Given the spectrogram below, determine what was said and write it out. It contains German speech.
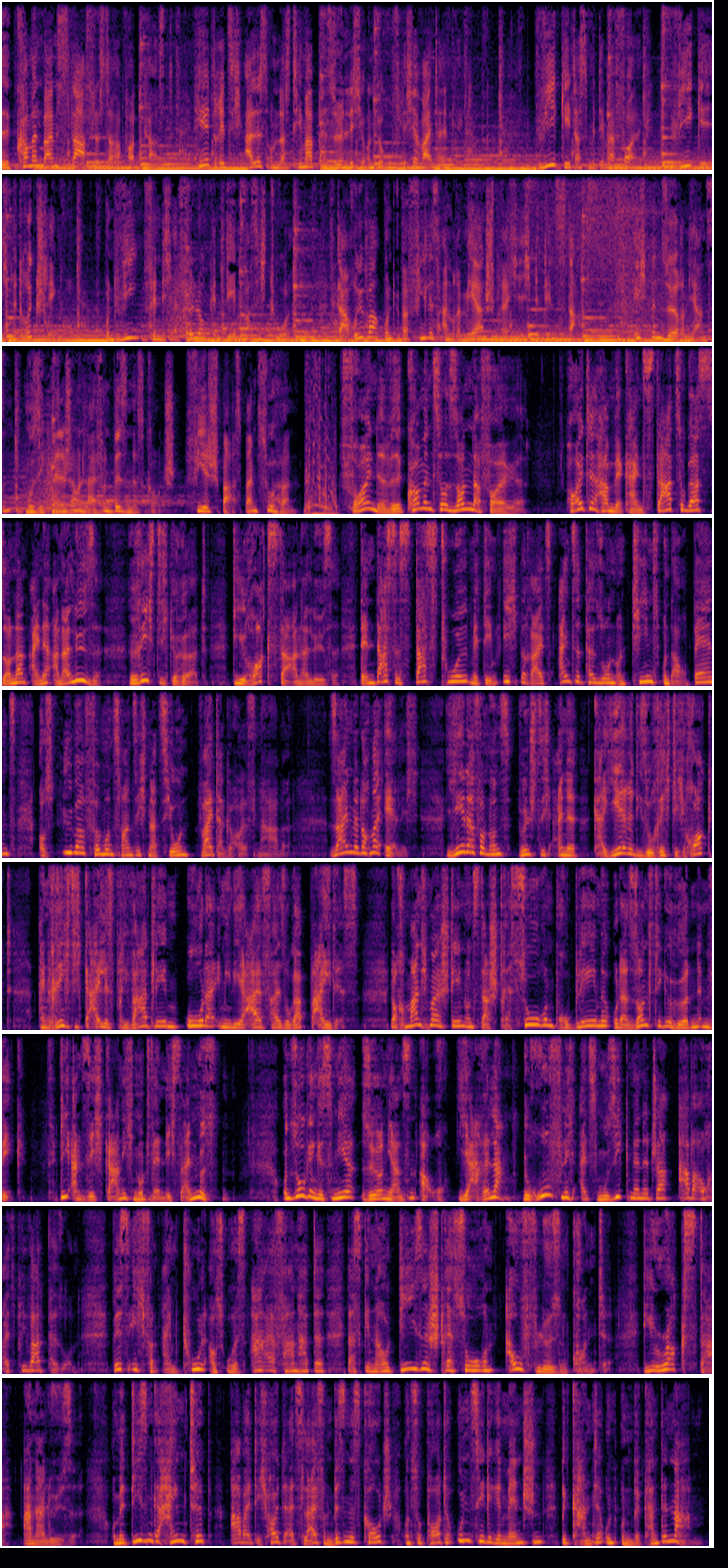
Willkommen beim Starflüsterer Podcast. Hier dreht sich alles um das Thema persönliche und berufliche Weiterentwicklung. Wie geht das mit dem Erfolg? Wie gehe ich mit Rückschlägen um? Und wie finde ich Erfüllung in dem, was ich tue? Darüber und über vieles andere mehr spreche ich mit den Stars. Ich bin Sören Jansen, Musikmanager und Life- und Business Coach. Viel Spaß beim Zuhören. Freunde, willkommen zur Sonderfolge. Heute haben wir keinen Star zu Gast, sondern eine Analyse. Richtig gehört, die Rockstar-Analyse. Denn das ist das Tool, mit dem ich bereits Einzelpersonen und Teams und auch Bands aus über 25 Nationen weitergeholfen habe. Seien wir doch mal ehrlich. Jeder von uns wünscht sich eine Karriere, die so richtig rockt, ein richtig geiles Privatleben oder im Idealfall sogar beides. Doch manchmal stehen uns da Stressoren, Probleme oder sonstige Hürden im Weg, die an sich gar nicht notwendig sein müssten. Und so ging es mir, Sören Janssen, auch. Jahrelang. Beruflich als Musikmanager, aber auch als Privatperson. Bis ich von einem Tool aus USA erfahren hatte, das genau diese Stressoren auflösen konnte. Die Rockstar-Analyse. Und mit diesem Geheimtipp arbeite ich heute als Life- und Business Coach und supporte unzählige Menschen, bekannte und unbekannte Namen.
